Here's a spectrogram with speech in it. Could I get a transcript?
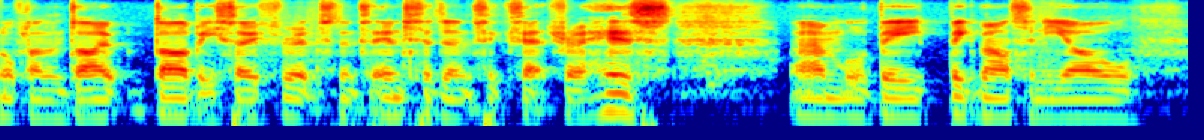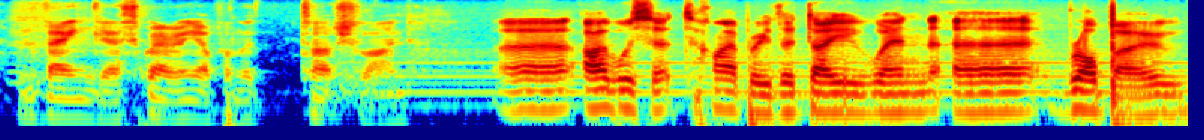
North London di- derby? So, for instance, incidents, etc. His um, will be Big Martin Jol and Wenger squaring up on the touchline. Uh, I was at Highbury the day when uh, Robbo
